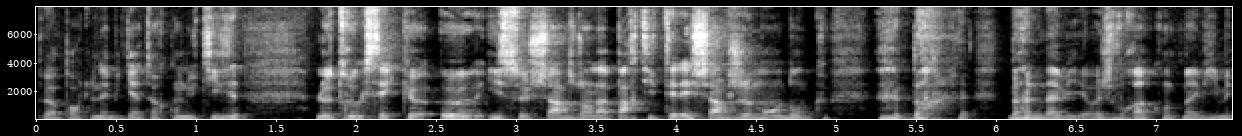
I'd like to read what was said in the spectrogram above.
peu importe le navigateur qu'on utilise. Le truc, c'est que eux, ils se chargent dans la partie téléchargement, donc dans, le je vous raconte ma vie, mais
